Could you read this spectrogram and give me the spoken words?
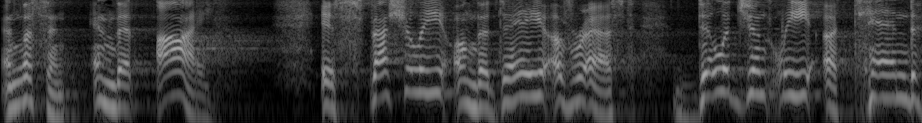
And listen, and that I, especially on the day of rest, diligently attend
